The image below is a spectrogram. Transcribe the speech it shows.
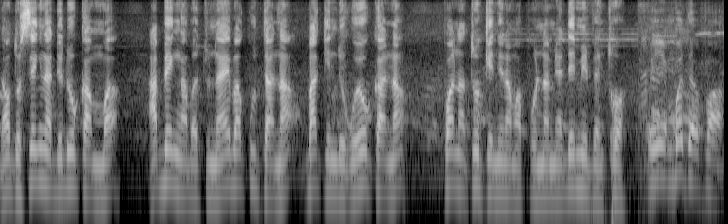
Donc to sengi na dedo kamba, abenga bato na ye bakutana bakende koyokana mpona tokende na maponami ya 2023 e, mbote pa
